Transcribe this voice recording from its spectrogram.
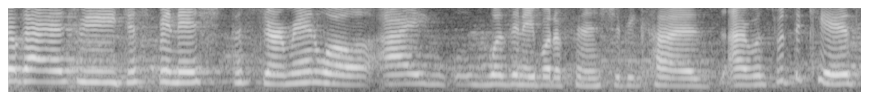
So guys, we just finished the sermon. Well, I wasn't able to finish it because I was with the kids.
